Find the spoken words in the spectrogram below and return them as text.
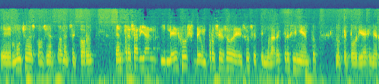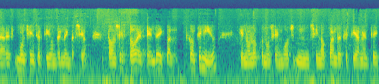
eh, mucho desconcierto en el sector empresarial y lejos de un proceso de esos estimular el crecimiento, lo que podría generar es mucha incertidumbre en la inversión. Entonces todo depende de cuál contenido que no lo conocemos mm, sino cuando efectivamente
